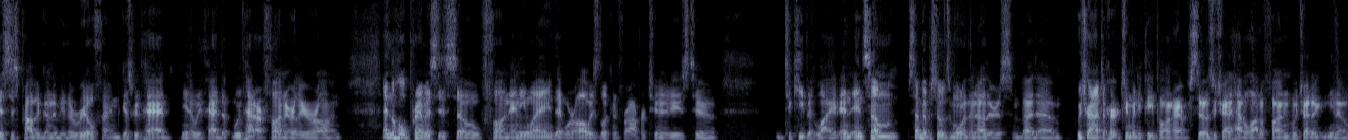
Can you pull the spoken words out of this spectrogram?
this is probably going to be the real thing because we've had you know we've had the, we've had our fun earlier on. And the whole premise is so fun anyway that we're always looking for opportunities to to keep it light and and some some episodes more than others but um, we try not to hurt too many people in our episodes. We try to have a lot of fun. We try to you know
